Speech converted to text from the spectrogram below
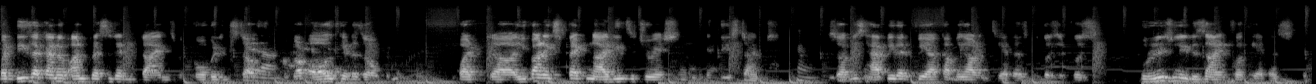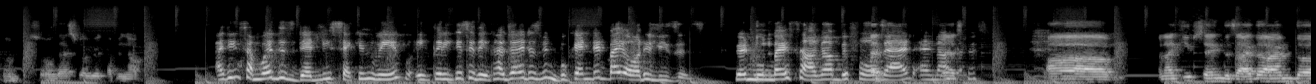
but these are kind of unprecedented times with COVID and stuff. Yeah. Not all theaters are open but uh, you can't expect an ideal situation in these times. Hmm. So I'm just happy that we are coming out in theaters because it was originally designed for theaters. the film. So that's why we're coming out. I think somewhere this deadly second wave, एक तरीके से देखा जाए, it has been bookended by all releases. We had Mumbai Saga before Yes. that, and now Yes. Um, and I keep saying this: either I'm the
